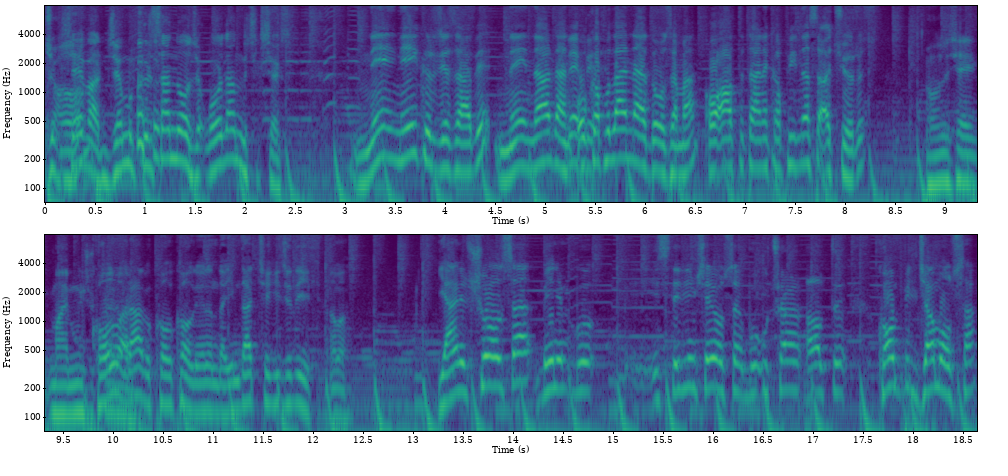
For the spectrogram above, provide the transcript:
Cam. şey var camı kırsan ne olacak? Oradan mı çıkacaksın? Ne neyi kıracağız abi? Ne nereden? Ne o kapılar nerede o zaman? O altı tane kapıyı nasıl açıyoruz? Onu şey maymuncuk. Kol var abi kol kol yanında. İmdat çekici değil ama. Yani şu olsa benim bu istediğim şey olsa bu uçağın altı komple cam olsa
